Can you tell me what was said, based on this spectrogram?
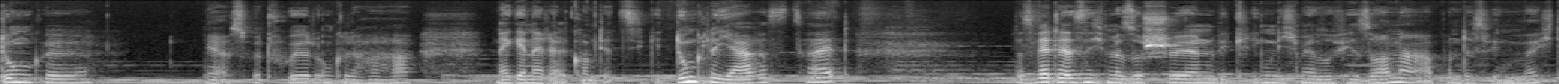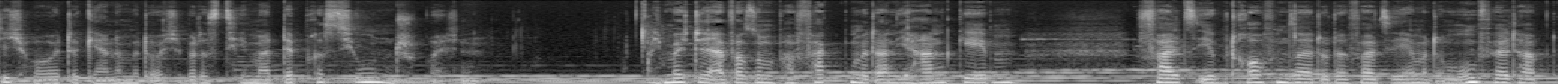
dunkel, ja, es wird früher dunkel, haha. Na, generell kommt jetzt die dunkle Jahreszeit. Das Wetter ist nicht mehr so schön, wir kriegen nicht mehr so viel Sonne ab und deswegen möchte ich heute gerne mit euch über das Thema Depressionen sprechen. Ich möchte einfach so ein paar Fakten mit an die Hand geben, falls ihr betroffen seid oder falls ihr jemand im Umfeld habt,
